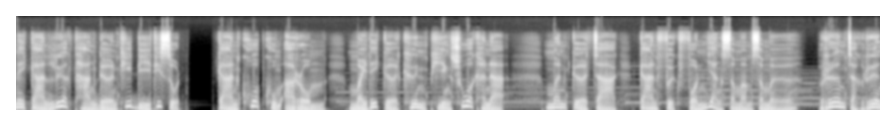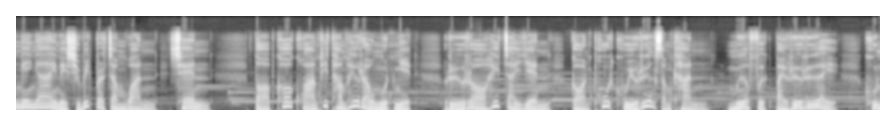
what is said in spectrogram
ในการเลือกทางเดินที่ดีที่สุด การควบคุมอารมณ์ไม่ได้เกิดขึ้นเพียงชั่วขณะ มันเกิดจากการฝึกฝนอย่างสม่ำเสมอ เริ่มจากเรื่องง่ายๆ ในชีวิตประจำวัน เช่น ตอบข้อความที่ทำให้เราหงุดหงิด หรือรอให้ใจเย็นก่อนพูดคุยเรื่องสำคัญ เมื่อฝึกไปเรื่อยๆ คุณ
